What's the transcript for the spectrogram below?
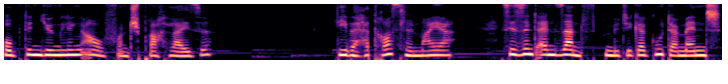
hob den Jüngling auf und sprach leise Lieber Herr Drosselmeier, Sie sind ein sanftmütiger, guter Mensch,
